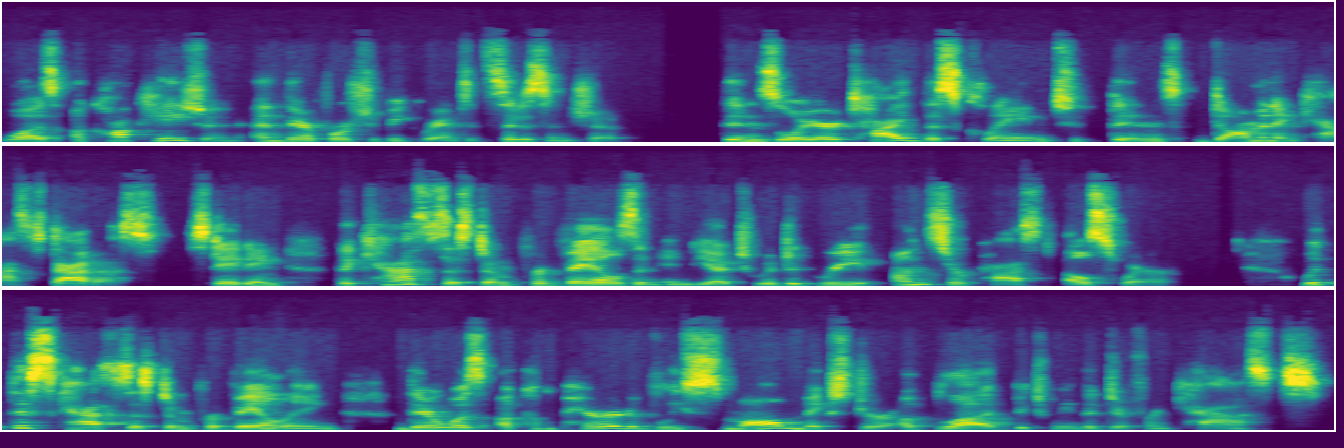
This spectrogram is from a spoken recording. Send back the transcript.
was a Caucasian and therefore should be granted citizenship. Thind's lawyer tied this claim to Thind's dominant caste status, stating the caste system prevails in India to a degree unsurpassed elsewhere. With this caste system prevailing, there was a comparatively small mixture of blood between the different castes.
